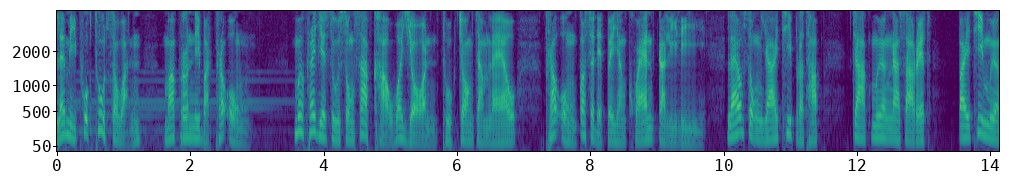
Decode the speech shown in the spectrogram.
และมีพวกทูตสวรรค์มาปรนนิบัติพระองค์ เมื่อพระเยซูทรงทราบข่าวว่ายอนถูกจองจำแล้ว พระองค์ก็เสด็จไปยังแคว้นกาลิลี แล้วทรงย้ายที่ประทับจากเมืองนาซาเรตไปที่เมือง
